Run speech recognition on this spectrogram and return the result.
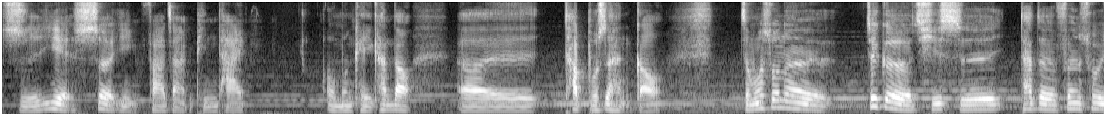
职业摄影发展平台，我们可以看到，呃，它不是很高，怎么说呢？这个其实它的分数，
